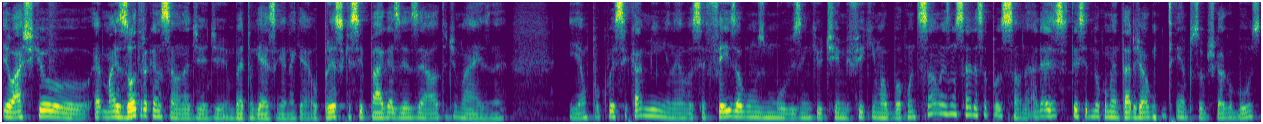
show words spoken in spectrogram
Eu acho que o. É mais outra canção, né? De, de Humberto Gessinger, né? Que é o preço que se paga às vezes é alto demais, né? E é um pouco esse caminho, né? Você fez alguns moves em que o time fica em uma boa condição, mas não sai dessa posição, né? Aliás, esse tem sido meu comentário já há algum tempo sobre o Chicago Bulls.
